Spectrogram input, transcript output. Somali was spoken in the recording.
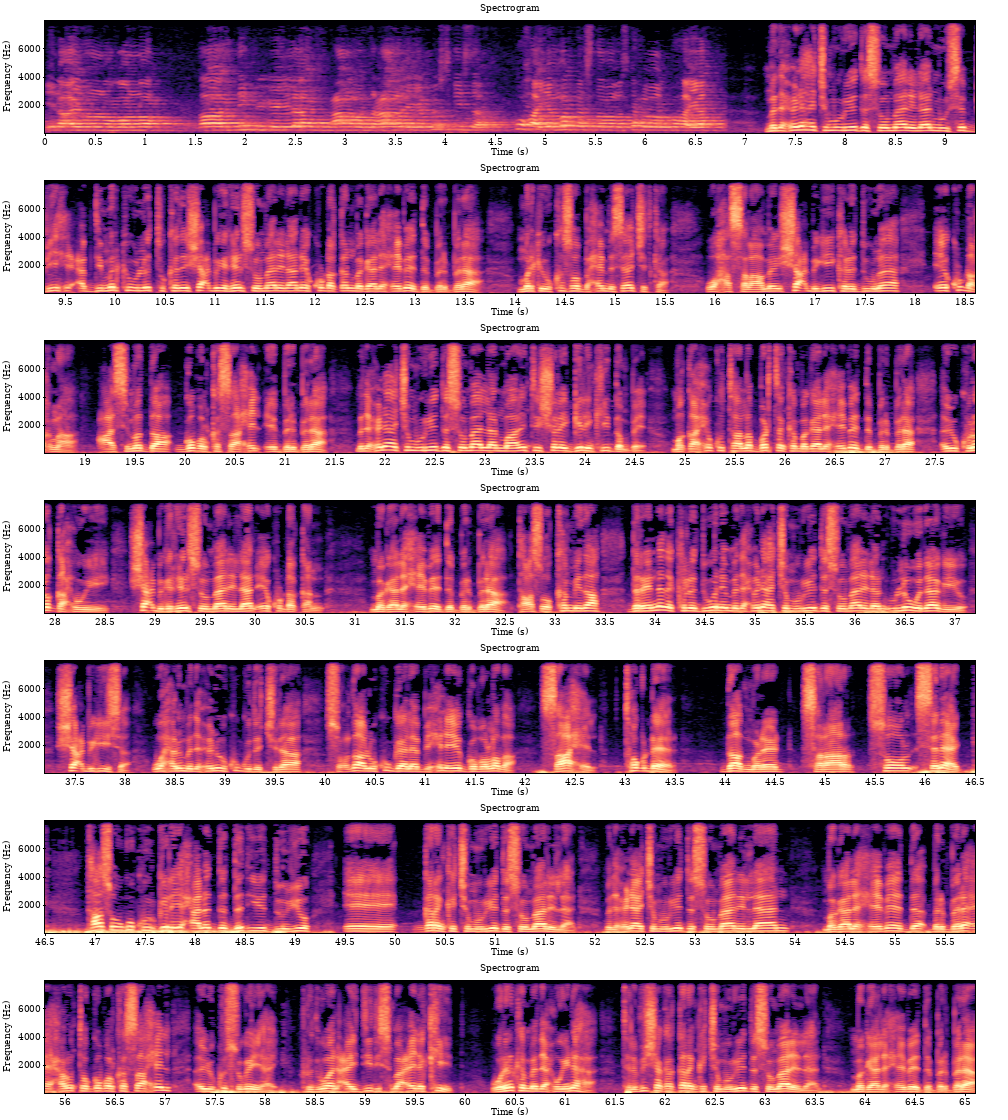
dardaarmayaa in aynu noqonno qaar dikriga ilaahay subxaana wa tacaala iyo xuskiisa ku haya mar kastaba maskaxdooda ku haya madaxweynaha jamhuuriyadda somalilan muuse biixi cabdi markii uu la tukaday shacbiga reer somalilan ee ku dhaqan magaalo xeebeedda berbera markii uu ka soo baxay masaajidka waxaa salaamay shacbigii kala duwanaa ee ku dhaqnaa caasimadda gobolka saaxil ee berbera. Madaxweynaha jamhuuriyadda somalilan maalintii shalay gelinkii dambe maqaaxi ku taalla bartanka magaalo xeebeedda berbera ayuu kula qaxweeyey shacbiga reer somalilan ee ku dhaqan magaalo xeebeedda berbera taasoo ka mid ah dareennada kala duwan ee madaxweynaha jamhuuriyadda somalilan uu la wadaagayo shacbigiisa waxaanu madaxweynuhu ku guda jiraa socdaal uu ku gaalaabixinaya gobollada saaxil togdheer daad madheedh saraar sool sanaag taasoo ugu kuurgelaya xaaladda dad iyo dunyo ee qaranka jamhuuriyadda somalilan madaxweynaha jamhuuriyadda somalilan magaalo xeebeedda berbera ee xarunta gobolka saaxil ayuu ku sugan yahay. Ridwaan caydiid ismaaciil akiid wararka madaxweynaha telefishanka qaranka jamhuuriyadda somalilan magaalo xeebeedda berbera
